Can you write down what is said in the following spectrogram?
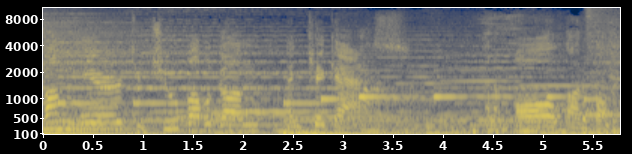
Come here to chew bubblegum and kick ass. And I'm all out of bubblegum.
